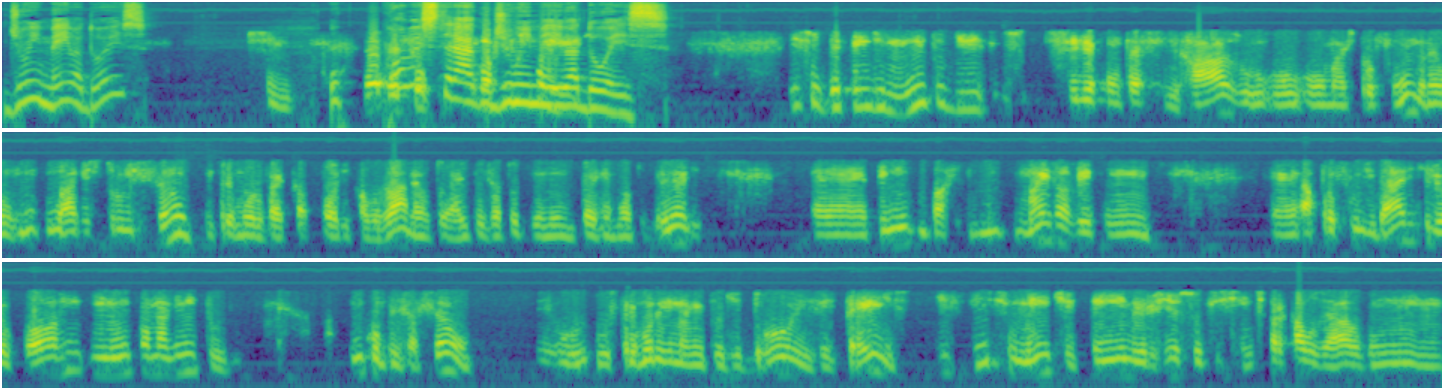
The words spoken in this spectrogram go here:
De 1,5 a 2? Sim. O, é, qual é, o estrago de 1,5 a 2? Isso depende muito de se ele acontece raso ou, ou mais profundo, né? A destruição que o tremor vai, pode causar, né? Aí eu já estou dizendo um terremoto grande, é, tem mais a ver com é, a profundidade que ele ocorre e não com a magnitude. Em compensação, o, os tremores de magnitude 2 e 3 dificilmente têm energia suficiente para causar algum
